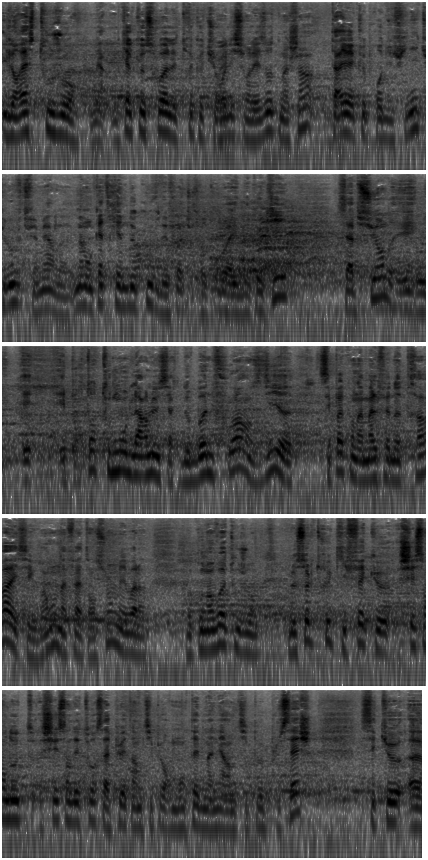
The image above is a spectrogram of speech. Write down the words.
il en reste toujours. Merde, quel que soit les trucs que tu relis sur les autres, machin, t'arrives avec le produit fini, tu l'ouvres, tu fais merde. Même en quatrième de couvre, des fois, tu te retrouves avec des coquilles. C'est absurde et, et- et pourtant tout le monde l'a relu. C'est-à-dire que de bonne foi, on se dit, euh, c'est pas qu'on a mal fait notre travail, c'est que vraiment on a fait attention, mais voilà. Donc on en voit toujours. Le seul truc qui fait que chez Sans doute, chez Sans Détour, ça a pu être un petit peu remonté de manière un petit peu plus sèche, c'est que euh,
